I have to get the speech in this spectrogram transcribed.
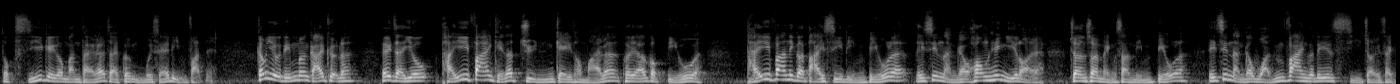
讀史記嘅問題咧就係佢唔會寫年份嘅。咁要點樣解決咧？你就要睇翻其他傳記同埋咧，佢有一個表嘅。睇翻呢個大事年表咧，你先能夠康熙以來啊，將相明神年表咧，你先能夠揾翻嗰啲時序性。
